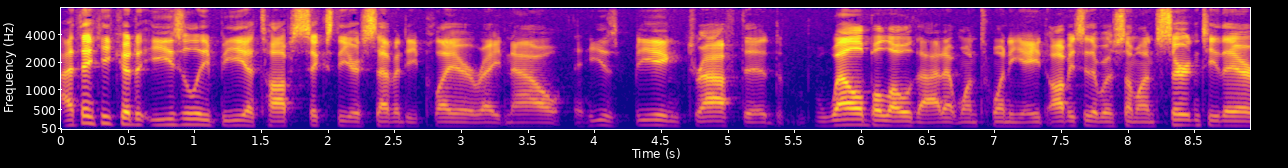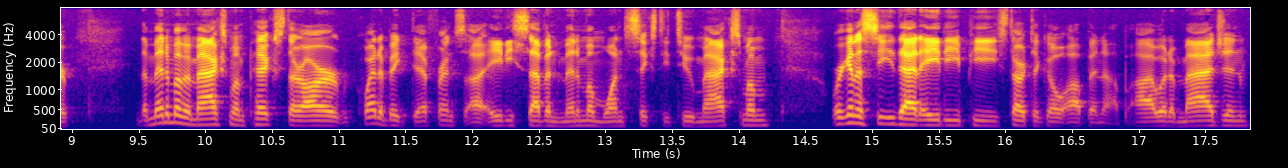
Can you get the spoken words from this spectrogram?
I think he could easily be a top 60 or 70 player right now, and he is being drafted well below that at 128. Obviously, there was some uncertainty there. The minimum and maximum picks, there are quite a big difference uh, 87 minimum, 162 maximum. We're going to see that ADP start to go up and up. I would imagine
